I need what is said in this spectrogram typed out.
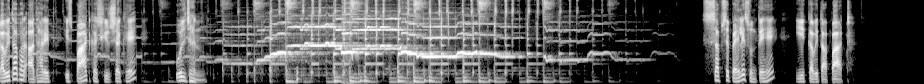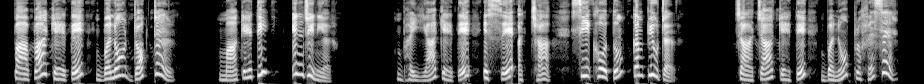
कविता पर आधारित इस पाठ का शीर्षक है, उलझन। सबसे पहले सुनते हैं ये कविता पाठ। पापा कहते, बनो डॉक्टर। माँ कहती, इंजीनियर। भैया कहते, इससे अच्छा सीखो तुम कंप्यूटर. चाचा कहते, बनो प्रोफेसर.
